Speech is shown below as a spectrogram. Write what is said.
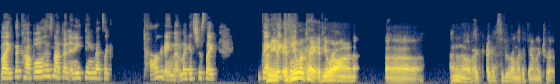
like the couple has not done anything that's like targeting them. Like it's just like They, I mean, if you can't- were okay, if you were on, uh, I don't know. I, I guess if you were on like a family trip,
